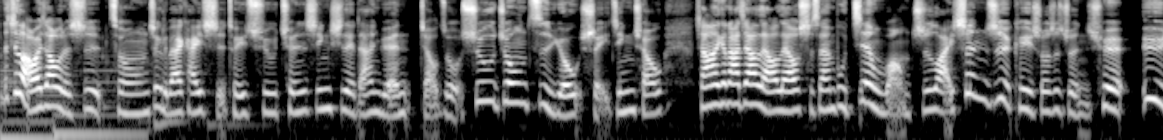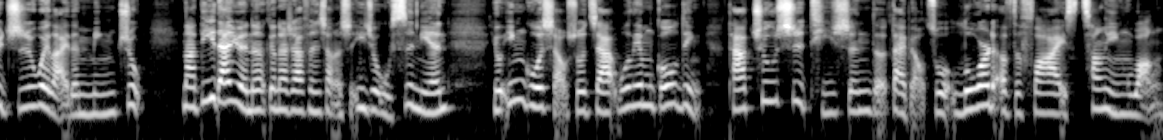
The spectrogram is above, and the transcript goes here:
那些老外教我的是，从这个礼拜开始推出全新系列单元，叫做《书中自由水晶球》，想来跟大家聊聊十三部鉴往知来，甚至可以说是准确预知未来的名著。那第一单元呢，跟大家分享的是一九五四年由英国小说家 William Golding 他出世提升的代表作《Lord of the Flies》苍蝇王。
